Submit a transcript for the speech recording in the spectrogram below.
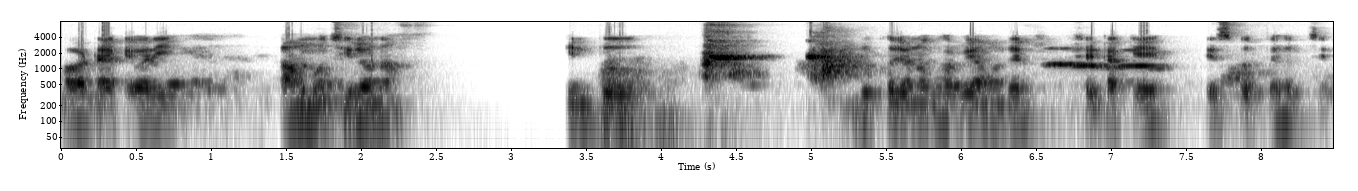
হওয়াটা একেবারেই কাম্য ছিল না। কিন্তু দুঃখজনকভাবে আমাদের সেটাকে ফেস করতে হচ্ছে।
